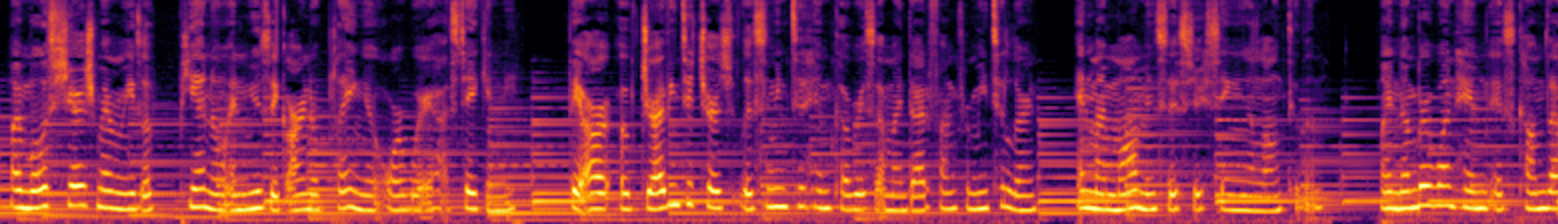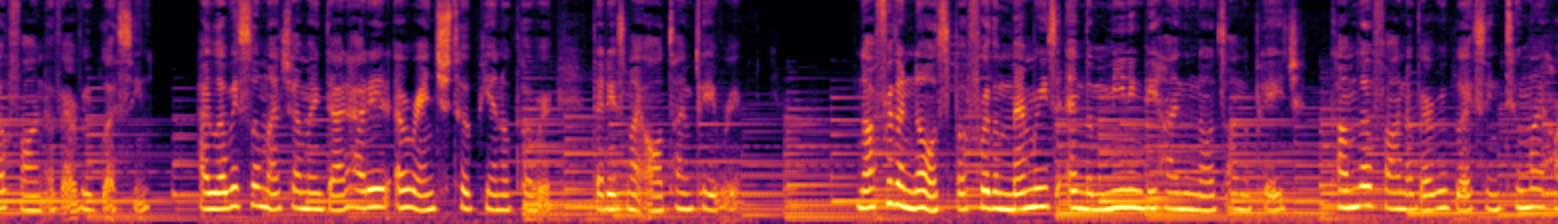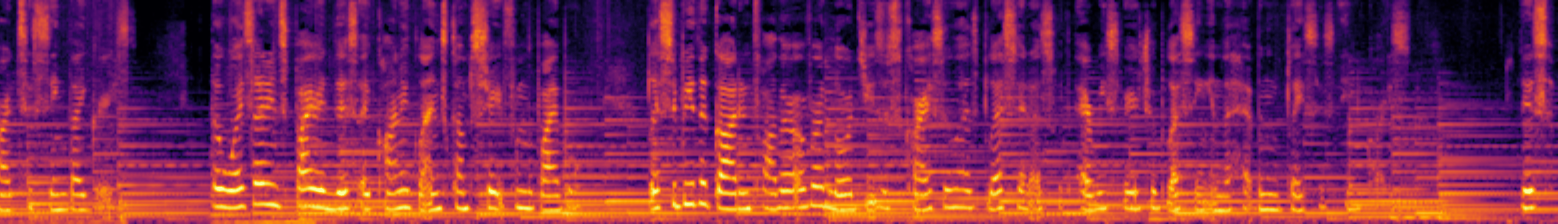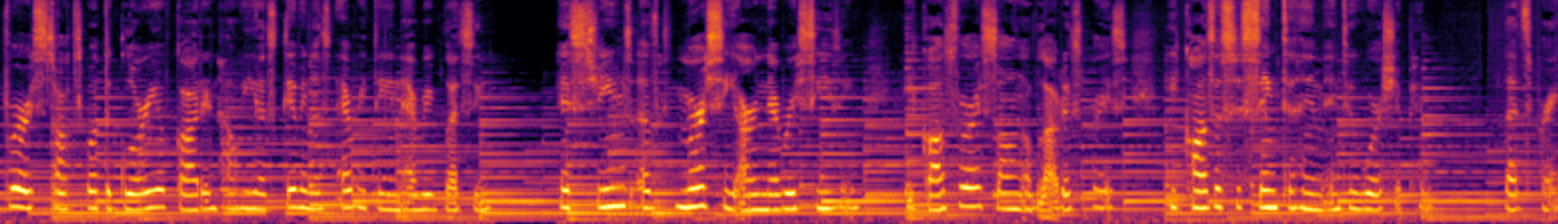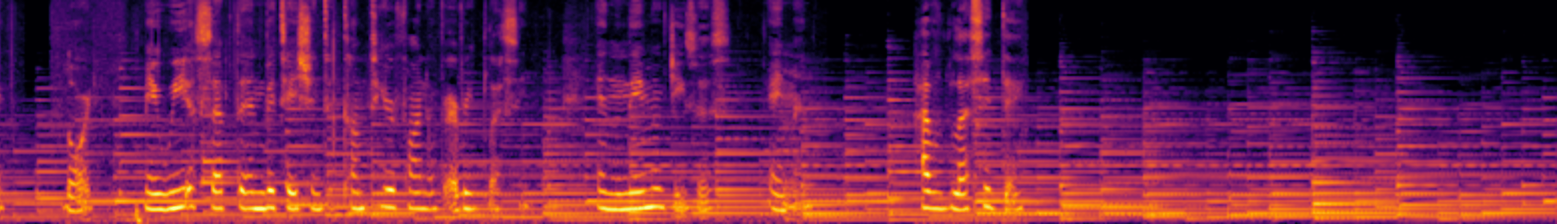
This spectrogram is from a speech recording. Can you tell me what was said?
My most cherished memories of piano and music aren't of playing it or where it has taken me. They are of driving to church, listening to hymn covers that my dad found for me to learn, and my mom and sister singing along to them. My number one hymn is Come Thou Fount of Every Blessing. I love it so much that my dad had it arranged to a piano cover that is my all time favorite not for the notes, but for the memories and the meaning behind the notes on the page. Come, thou fount of every blessing, to my heart to sing thy grace. The words that inspired this iconic lines come straight from the Bible. Blessed be the God and Father of our Lord Jesus Christ, who has blessed us with every spiritual blessing in the heavenly places in Christ. This verse talks about the glory of God and how He has given us everything and every blessing his streams of mercy are never ceasing. He calls for a song of loudest praise. He calls us to sing to Him and to worship Him. Let's pray. Lord, may we accept the invitation to come to your font of every blessing. In the name of Jesus, amen. Have a blessed day.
